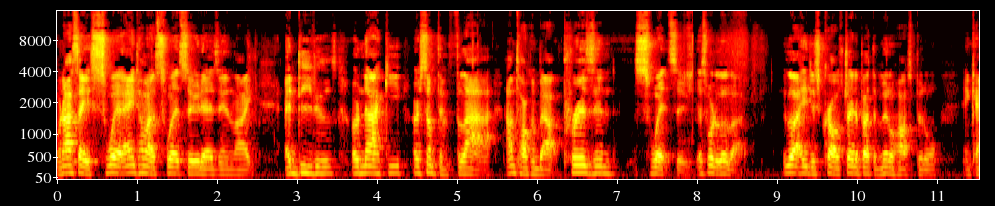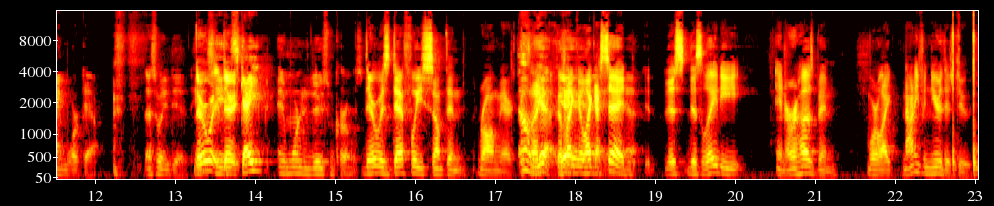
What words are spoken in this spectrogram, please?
when I say sweat. I ain't talking about a sweatsuit as in like Adidas or Nike or something fly. I'm talking about prison sweatsuit. That's what it looked like. It looked like he just crawled straight up out the middle hospital and came to work out. That's what he did. He, There were- he there- escaped and wanted to do some curls. there was definitely something wrong there. Oh, like, yeah. 'cause Yeah, like, yeah, like yeah, I said, yeah, this this lady and her husband were like not even near this dude.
